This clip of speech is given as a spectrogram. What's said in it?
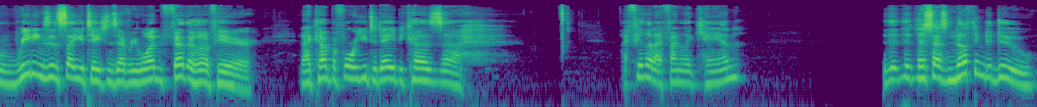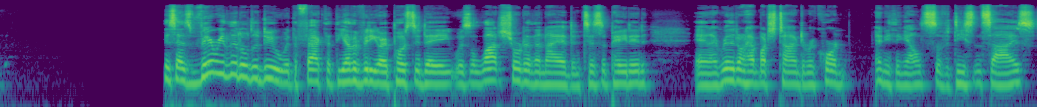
Greetings and salutations, everyone. Featherhoof here. And I come before you today because uh, I feel that I finally can. This has nothing to do. This has very little to do with the fact that the other video I posted today was a lot shorter than I had anticipated, and I really don't have much time to record anything else of a decent size.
